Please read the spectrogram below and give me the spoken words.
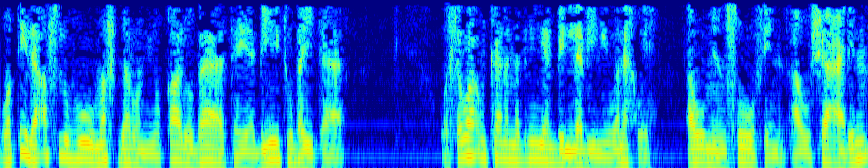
وقيل أصله مصدر يقال بات يبيت بيتا. وسواء كان مبنيا باللبن ونحوه. أو من صوف أو شعر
